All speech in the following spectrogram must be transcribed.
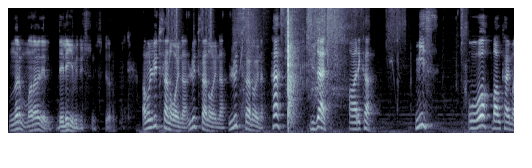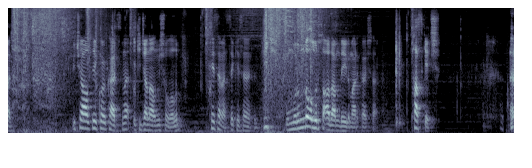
Bunların mana ve deli, deli gibi düşsün istiyorum. Ama lütfen oyna, lütfen oyna, lütfen oyna. Heh, güzel, harika. Mis. Oh, bal kaymak. 3'e 6'yı koy karşısına, 2 can almış olalım. Kesemezse kesemezsin. Hiç umurumda olursa adam değilim arkadaşlar. Pas geç.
